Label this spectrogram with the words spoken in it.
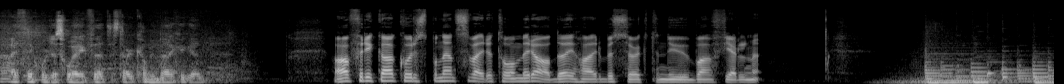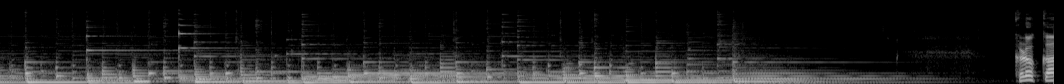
I think we're just waiting for that to start coming back again. Afrikakorrespondent Sverre Tom Radøy har besøkt Nubafjellene. Klokka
